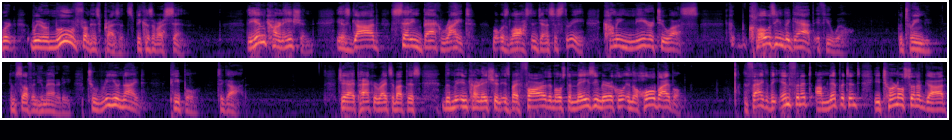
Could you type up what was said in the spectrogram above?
We're, we're removed from his presence because of our sin. The incarnation is God setting back right what was lost in Genesis 3, coming near to us, closing the gap, if you will, between himself and humanity, to reunite people to God. J.I. Packer writes about this the incarnation is by far the most amazing miracle in the whole Bible. The fact that the infinite, omnipotent, eternal Son of God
